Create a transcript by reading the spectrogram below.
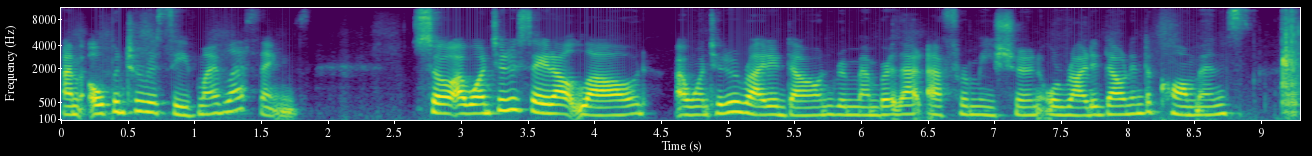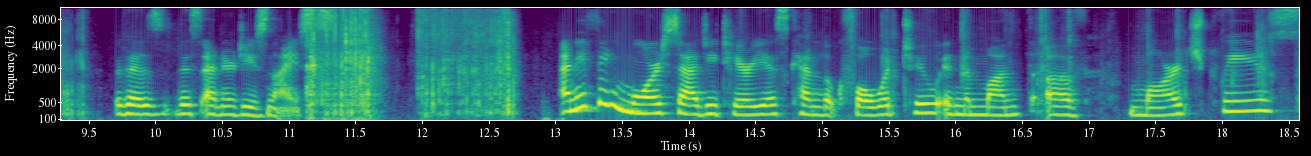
I'm open to receive my blessings. So, I want you to say it out loud. I want you to write it down. Remember that affirmation or write it down in the comments because this energy is nice. Anything more Sagittarius can look forward to in the month of March, please?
